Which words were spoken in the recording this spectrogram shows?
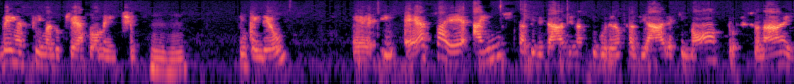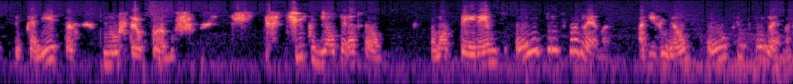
bem acima do que é atualmente? Uhum. Entendeu? É, e essa é a instabilidade na segurança viária que nós, profissionais, especialistas, nos preocupamos. Esse tipo de alteração. Então, nós teremos outros problemas. Advirão outros problemas.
